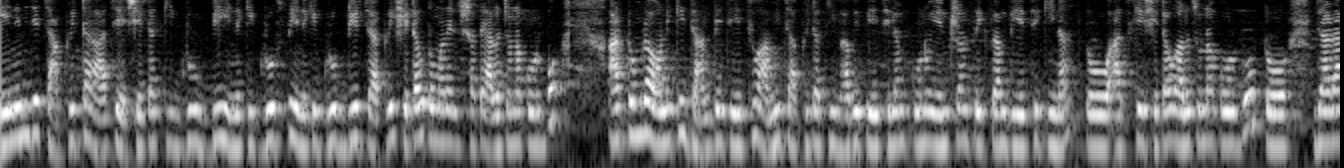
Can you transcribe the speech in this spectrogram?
এএনএম যে চাকরিটা আছে, সেটা কি গ্রুপ বি নাকি গ্রুপ সি নাকি গ্রুপ ডির চাকরি, সেটাও তোমাদের সাথে আলোচনা করব। আর তোমরা অনেকেই জানতে চেয়েছো আমি চাকরিটা কীভাবে পেয়েছিলাম, কোনো এন্ট্রান্স এক্সাম দিয়েছি কিনা। তো আজকে সেটাও আলোচনা করব। তো যারা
